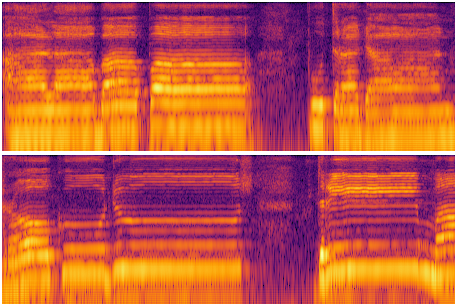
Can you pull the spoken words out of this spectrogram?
Allah Bapa Putra dan Roh Kudus Terima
